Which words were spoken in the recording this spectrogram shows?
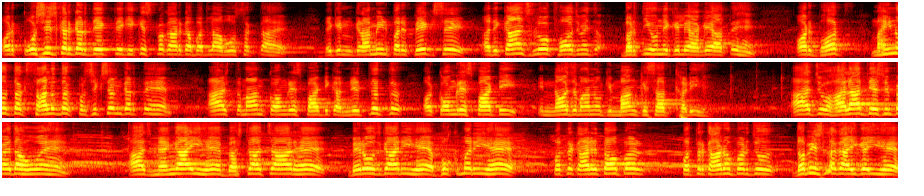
और कोशिश कर कर देखते कि किस प्रकार का बदलाव हो सकता है। लेकिन ग्रामीण परिप्रेक्ष्य से अधिकांश लोग फौज में भर्ती होने के लिए आगे आते हैं और बहुत महीनों तक, सालों तक प्रशिक्षण करते हैं। आज तमाम कांग्रेस पार्टी का नेतृत्व और कांग्रेस पार्टी इन नौजवानों की मांग के साथ खड़ी है। आज जो हालात देश में पैदा हुए हैं, आज महँगाई है, भ्रष्टाचार है, बेरोजगारी है, भुखमरी है, पत्रकारिताओं पर पत्रकारों पर जो दबिश लगाई गई है,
